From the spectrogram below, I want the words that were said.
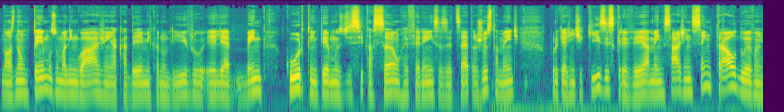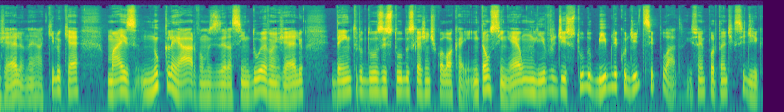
Nós não temos uma linguagem acadêmica no livro, ele é bem curto em termos de citação, referências, etc., justamente porque a gente quis escrever a mensagem central do Evangelho, né? aquilo que é mais nuclear, vamos dizer assim, do Evangelho dentro dos estudos que a gente coloca aí. Então, sim, é um livro de estudo bíblico de discipulado, isso é importante que se diga.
